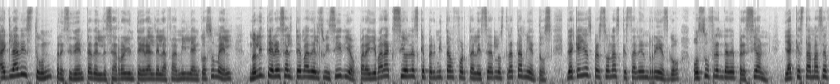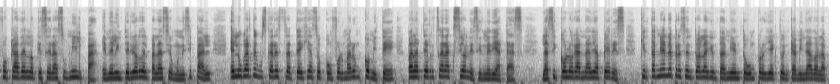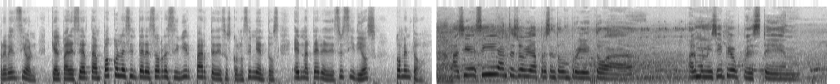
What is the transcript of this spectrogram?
A Gladys Thun, presidenta del Desarrollo Integral de la Familia en Cozumel, no le interesa el tema del suicidio para llevar acciones que permitan fortalecer los tratamientos de aquellas personas que están en riesgo o sufren de depresión, ya que está más enfocada en lo que será su milpa en el interior del Palacio Municipal, en lugar de buscar estrategias o conformar un comité para aterrizar acciones inmediatas. La psicóloga Nadia Pérez, quien también le presentó al ayuntamiento un proyecto encaminado a la prevención, que al parecer tampoco les interesó recibir parte de sus conocimientos en materia de suicidios, comentó. Así es, sí, antes yo había presentado un proyecto al municipio este,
